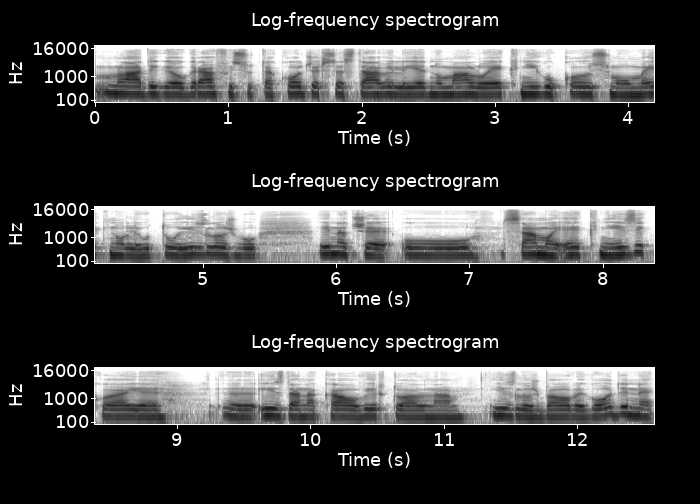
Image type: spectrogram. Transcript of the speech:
mladi geografi su također sastavili jednu malu e-knjigu koju smo umetnuli u tu izložbu. Inače u samoj e-knjizi koja je E, izdana kao virtualna izložba ove godine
